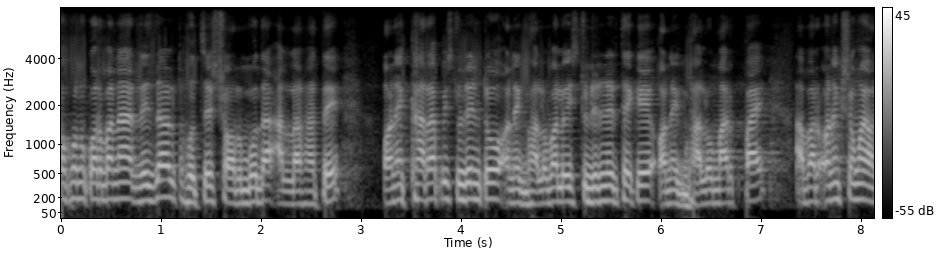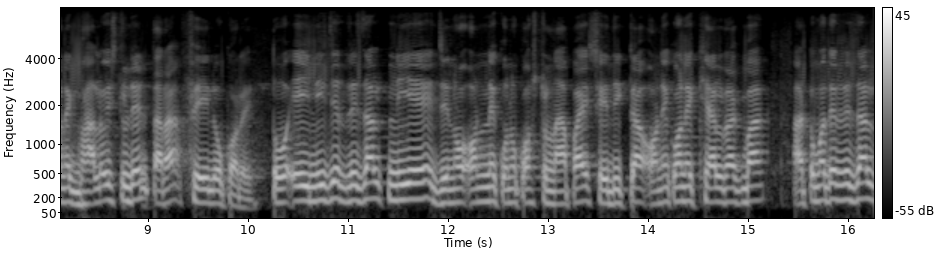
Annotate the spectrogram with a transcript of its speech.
কখনো করবা না। রেজাল্ট হচ্ছে সর্বদা আল্লাহর হাতে। অনেক খারাপ স্টুডেন্টও অনেক ভালো ভালো স্টুডেন্টের থেকে অনেক ভালো মার্ক পায়। আবার অনেক সময় অনেক ভালো স্টুডেন্ট তারা ফেলও করে। তো এই নিজের রেজাল্ট নিয়ে যেন অন্য কোনো কষ্ট না পায়, সেই দিকটা অনেক অনেক খেয়াল রাখবা। আর তোমাদের রেজাল্ট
